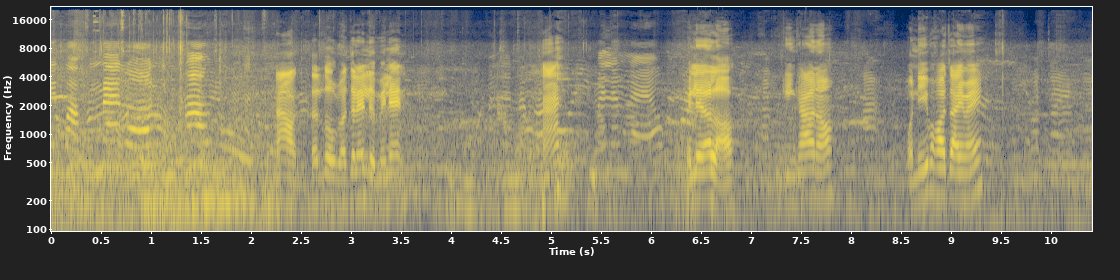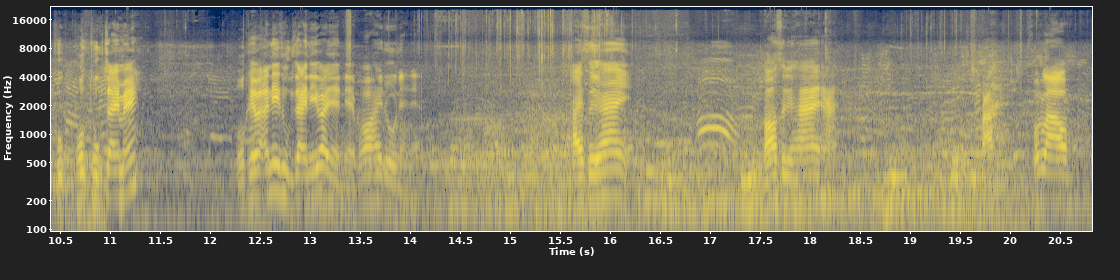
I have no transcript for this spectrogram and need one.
ดีกว่าเพราะแม่รอกินข้าวอยู่ อ้าวสรุปเราจะเล่นหรือไม่เล่น ฮะ ไม่เล่นแล้วไม่เล่นแล้วเหรอ กินข้าวเนาะ วันนี้พอใจไหม ถูกถูกใจไหม โอเคไหมอันนี้ถูกใจนี้ป่ะเนี่ยเนี่ยพ่อให้ดูเนี่ยเนี่ย ใครซื้อให้พ่อซื้อให้อะไปพวกเราไป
